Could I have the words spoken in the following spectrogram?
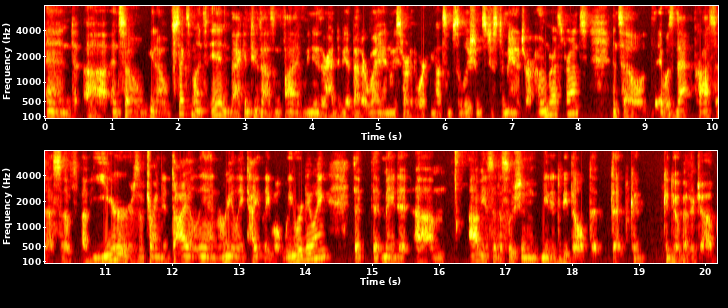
and uh, and so you know, six months in, back in 2005, we knew there had to be a better way, and we started working on some solutions just to manage our own restaurants. And so it was that process of, of years of trying to dial in really tightly what we were doing that that made it um, obvious that a solution needed to be built that that could could do a better job.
